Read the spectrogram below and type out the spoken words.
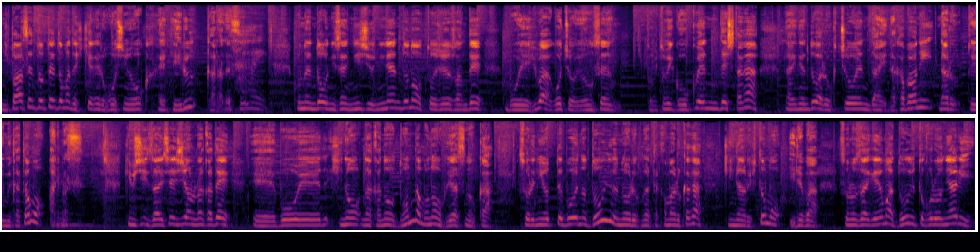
2%程度まで引き上げる方針を掲げているからです、はい、今年度2022年度の当初予算で防衛費は5兆4000飛び飛び5億円でしたが来年度は6兆円台半ばになるという見方もあります。厳しい財政事情の中で、えー、防衛費の中のどんなものを増やすのかそれによって防衛のどういう能力が高まるかが気になる人もいればその財源はどういうところにあり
